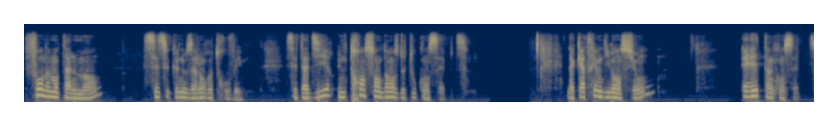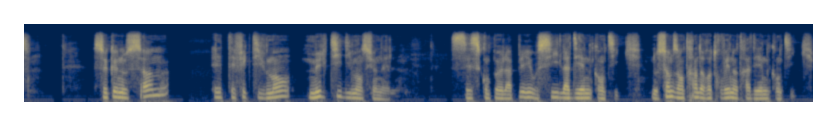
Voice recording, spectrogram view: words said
Fondamentalement, c'est ce que nous allons retrouver, c'est-à-dire une transcendance de tout concept. La quatrième dimension est un concept. Ce que nous sommes est effectivement multidimensionnel. C'est ce qu'on peut l'appeler aussi l'ADN quantique. Nous sommes en train de retrouver notre ADN quantique.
